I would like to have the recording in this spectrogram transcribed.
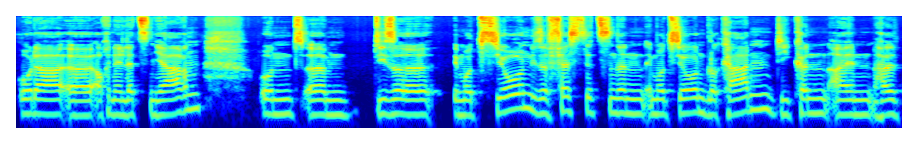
oder äh, auch in den letzten Jahren und ähm, diese Emotionen, diese festsitzenden Emotionen, Blockaden, die können einen halt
